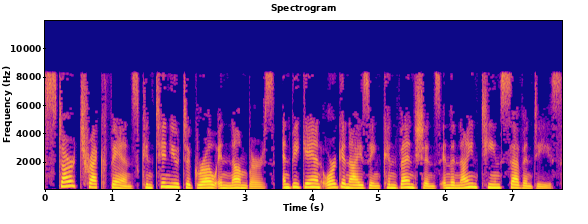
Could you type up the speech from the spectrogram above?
Star Trek fans continued to grow in numbers, and began organizing conventions in the 1970s.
